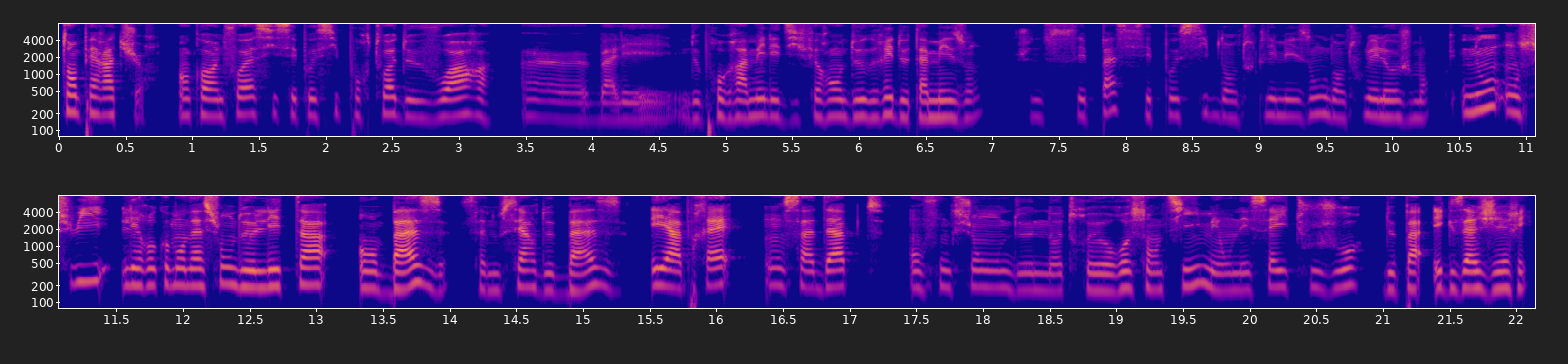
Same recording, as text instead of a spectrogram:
température. Encore une fois, si c'est possible pour toi de voir, euh, bah de programmer les différents degrés de ta maison. Je ne sais pas si c'est possible dans toutes les maisons ou dans tous les logements. Nous, on suit les recommandations de l'État en base, ça nous sert de base, et après, on s'adapte en fonction de notre ressenti, mais on essaye toujours de pas exagérer.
